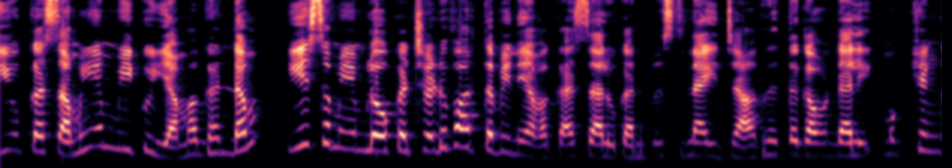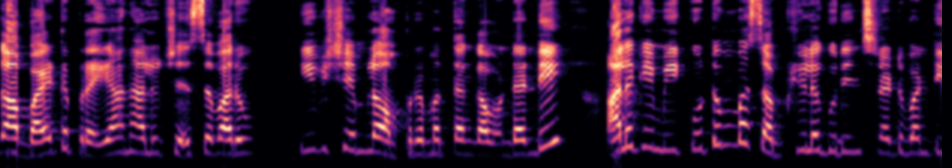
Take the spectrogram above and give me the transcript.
ఈ యొక్క సమయం మీకు యమగండం ఈ సమయంలో ఒక చెడు వార్త వినే అవకాశాలు కనిపిస్తున్నాయి. జాగ్రత్తగా ఉండాలి. ముఖ్యంగా బయట ప్రయాణాలు చేసేవారు ఈ విషయంలో అప్రమత్తంగా ఉండండి. అలాగే మీ కుటుంబ సభ్యుల గురించినటువంటి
